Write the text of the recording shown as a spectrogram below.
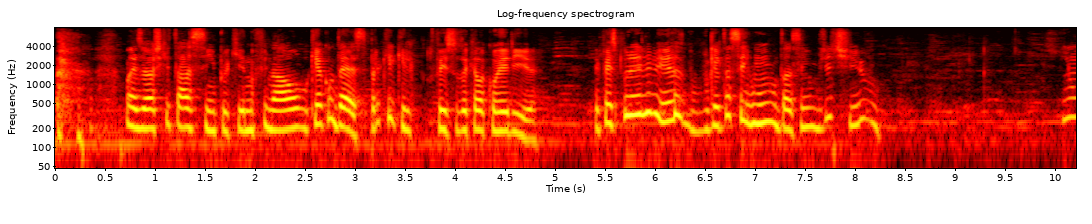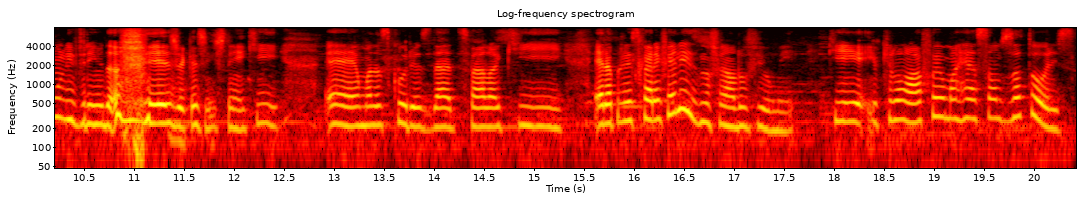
Mas eu acho que tá assim, porque no final, o que acontece? Pra que, que ele fez toda aquela correria? Ele fez por ele mesmo, porque ele tá sem rumo, tá sem objetivo. E um livrinho da Veja que a gente tem aqui, é, uma das curiosidades fala que era pra eles ficarem felizes no final do filme. Que aquilo lá foi uma reação dos atores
